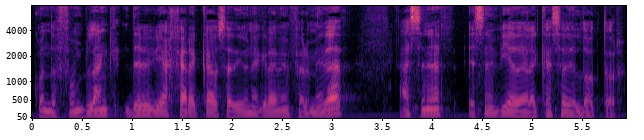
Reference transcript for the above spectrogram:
Cuando von Blanc debe viajar a causa de una grave enfermedad, Asenath es enviada a la casa del doctor.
